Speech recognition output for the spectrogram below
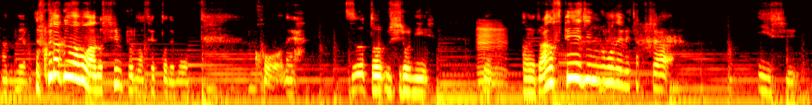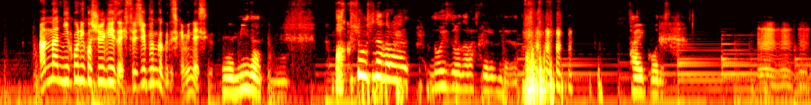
なんで、で福田君はもうあのシンプルなセットでもう、こうね、ずっと後ろに、うん。あのステージングもね、めちゃくちゃいいし、あんなニコニコシューゲイザー羊文学でしか見ないですよね。ね、見ないともう爆笑しながらノイズを鳴らしてるみたいな。最高です。うんうんうん。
